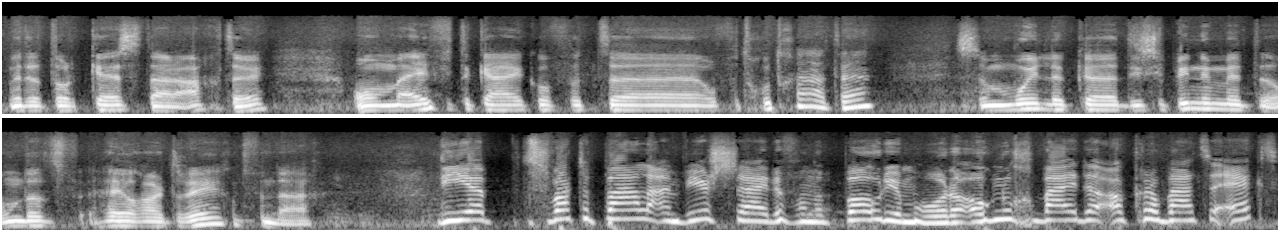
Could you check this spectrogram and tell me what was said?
met het orkest daarachter. Om even te kijken of het, uh, of het goed gaat, hè? Het is een moeilijke discipline met, omdat het heel hard regent vandaag. Die uh, zwarte palen aan weerszijden van het podium horen ook nog bij de acrobaten act.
